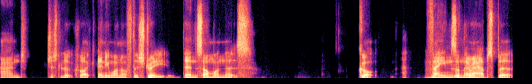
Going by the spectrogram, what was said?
and just look like anyone off the street than someone that's got veins on their abs but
